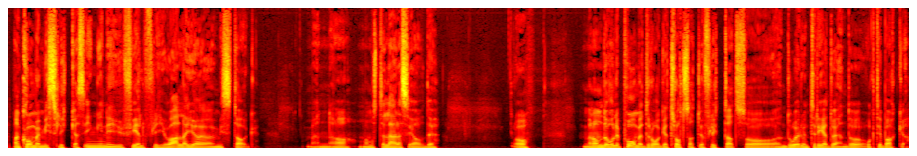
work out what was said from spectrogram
Man kommer misslyckas, ingen är ju felfri och alla gör misstag. Men ja, man måste lära sig av det. Ja. men om du håller på med droger trots att du har flyttat så då är du inte redo än, då åk tillbaka.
